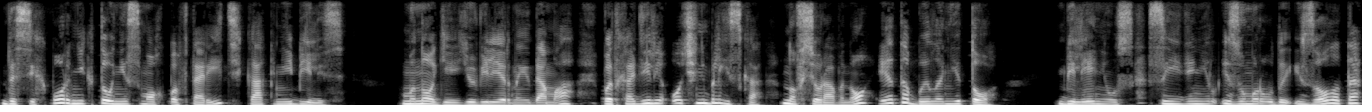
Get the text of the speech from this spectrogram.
до сих пор никто не смог повторить, как ни бились. Многие ювелирные дома подходили очень близко, но все равно это было не то. Белениус соединил изумруды и золото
